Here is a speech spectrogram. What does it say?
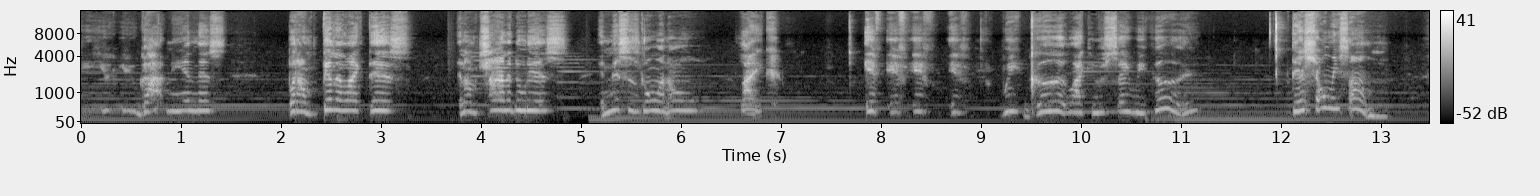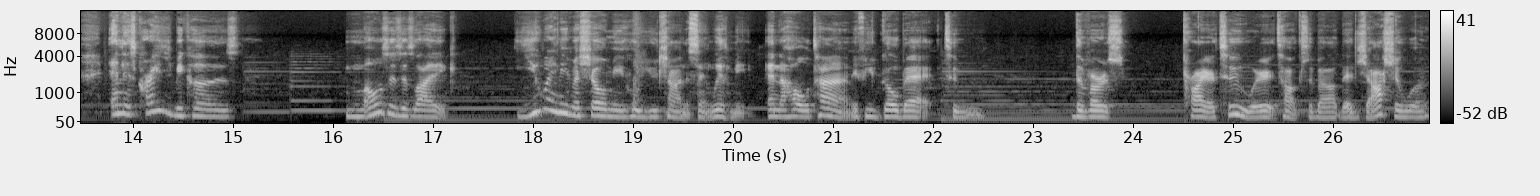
you you got me in this, but I'm feeling like this, and I'm trying to do this, and this is going on. Like, if if if if we good like you say we good, then show me something. And it's crazy because Moses is like, you ain't even show me who you trying to send with me. And the whole time, if you go back to the verse prior to where it talks about that Joshua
